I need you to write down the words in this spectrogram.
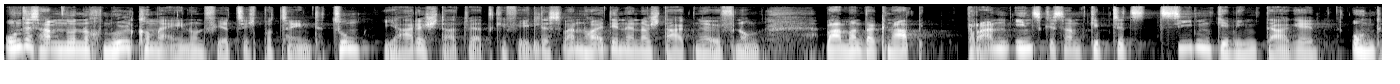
und es haben nur noch 0,41% zum Jahresstartwert gefehlt. Es waren heute in einer starken Eröffnung, war man da knapp dran. Insgesamt gibt es jetzt sieben Gewinntage und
